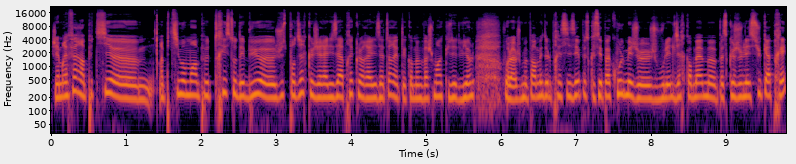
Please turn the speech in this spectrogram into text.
J'aimerais faire un petit, un petit moment un peu triste au début, juste pour dire que j'ai réalisé après que le réalisateur était quand même vachement accusé de viol. Voilà, je me permets de le préciser parce que c'est pas cool, mais je, voulais le dire quand même parce que je l'ai su qu'après.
